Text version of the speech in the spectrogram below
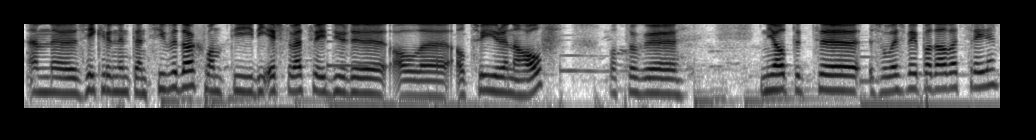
En zeker een intensieve dag, want die, die eerste wedstrijd duurde al, al twee uur en een half. Wat toch niet altijd zo is bij padelwedstrijden.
